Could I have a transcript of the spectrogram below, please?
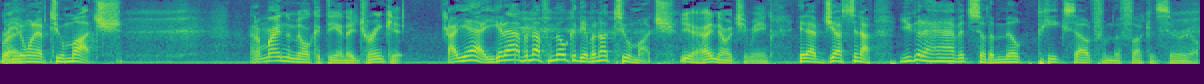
But Right. you don't want to have too much. I don't mind the milk at the end. I drink it. Uh, yeah, you gotta have enough milk in there, but not too much. Yeah, I know what you mean. You gotta have just enough. You gotta have it so the milk peeks out from the fucking cereal.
